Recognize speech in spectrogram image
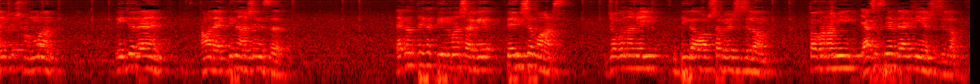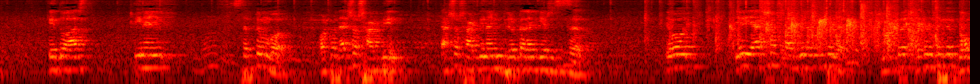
এই যে সম্মান। এই যে র্যাঙ্ক আমার একদিনে আসেনি স্যার এখান থেকে তিন মাস আগে তেইশে মার্চ যখন আমি এই দীঘা ওয়ার্কশপে এসেছিলাম, তখন আমি অ্যাসোসিয়েট র্যাঙ্ক নিয়ে এসেছিলাম। কিন্তু আজ তিনই সেপ্টেম্বর, অর্থাৎ একশো ষাট দিন, একশো ষাট দিন আমি ডিরেক্টর র্যাঙ্কে এসেছি, স্যার। এবং এই একশো ষাট দিনের মধ্যে মাত্র এখান থেকে দশ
